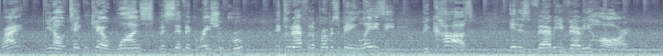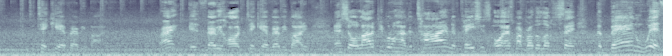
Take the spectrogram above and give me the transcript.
right? you know, taking care of one specific racial group. They do that for the purpose of being lazy because it is very, very hard to take care of everybody. Right? It's very hard to take care of everybody. And so a lot of people don't have the time, the patience, or as my brother loves to say, the bandwidth.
